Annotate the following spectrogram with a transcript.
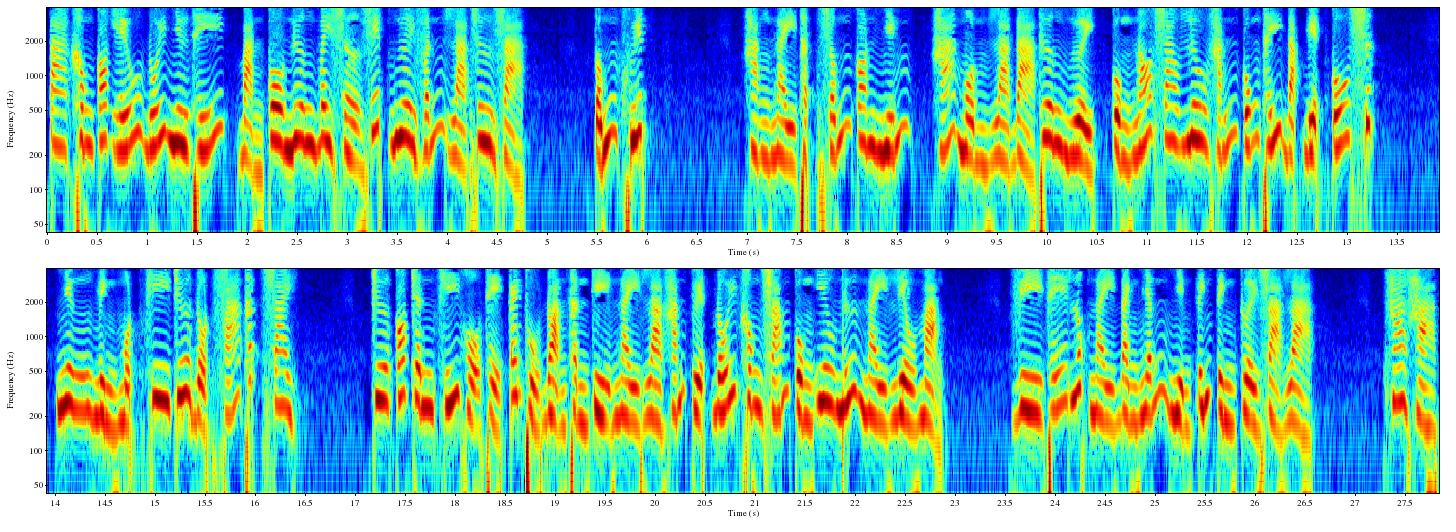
Ta không có yếu đuối như thế, bản cô nương bây giờ giết ngươi vẫn là dư giả. Tống khuyết. Hàng này thật giống con nhím, há mồm là đả thương người, cùng nó giao lưu hắn cũng thấy đặc biệt cố sức. Nhưng mình một khi chưa đột phá thất sai. Chưa có chân khí hộ thể cái thủ đoạn thần kỳ này là hắn tuyệt đối không dám cùng yêu nữ này liều mạng. Vì thế lúc này đành nhẫn nhịn tính tình cười giả lạ. Ha ha.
